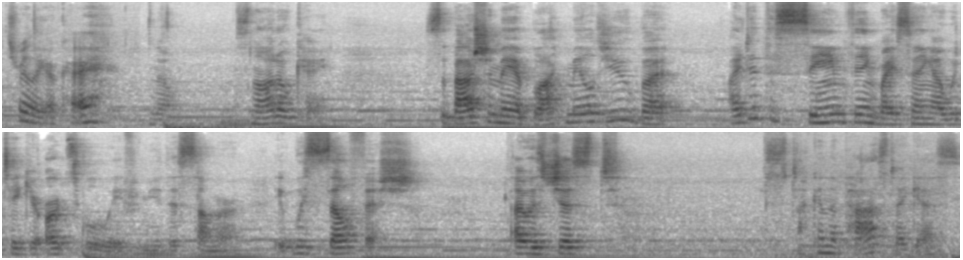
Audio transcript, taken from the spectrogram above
It's really okay. No, it's not okay. Sebastian may have blackmailed you, but I did the same thing by saying I would take your art school away from you this summer. It was selfish. I was just stuck in the past, I guess.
